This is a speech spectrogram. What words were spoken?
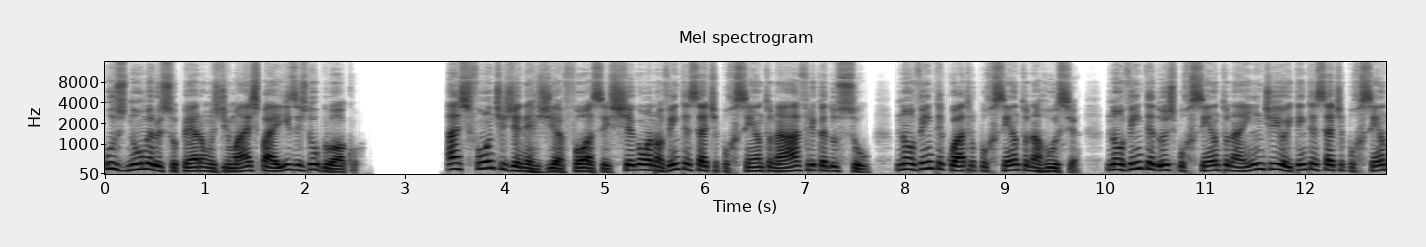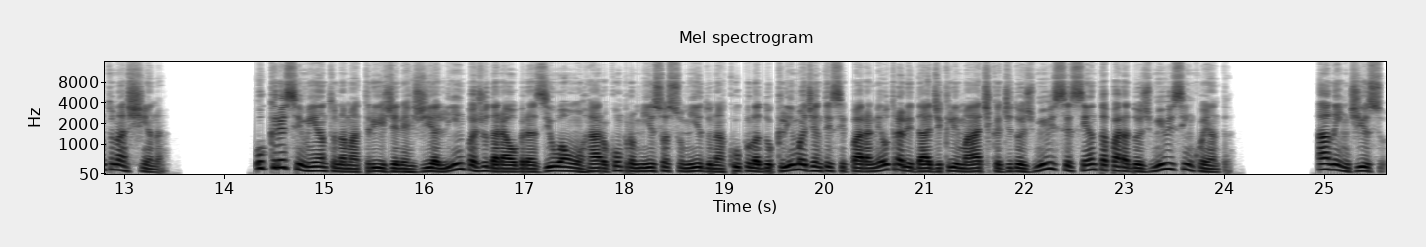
Os números superam os demais países do bloco. As fontes de energia fósseis chegam a 97% na África do Sul, 94% na Rússia, 92% na Índia e 87% na China. O crescimento na matriz de energia limpa ajudará o Brasil a honrar o compromisso assumido na cúpula do clima de antecipar a neutralidade climática de 2060 para 2050. Além disso,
